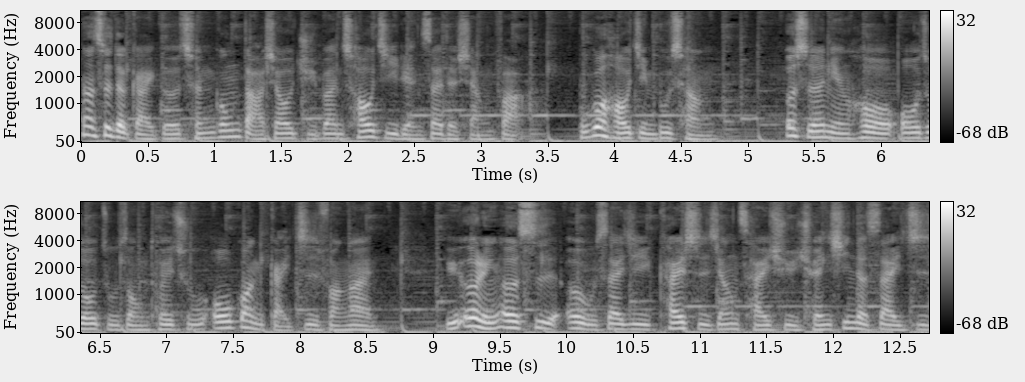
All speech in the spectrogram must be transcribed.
那次的改革成功打消举办超级联赛的想法。不过好景不长，二十二年后，欧洲足总推出欧冠改制方案，于二零二四二五赛季开始将采取全新的赛制。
